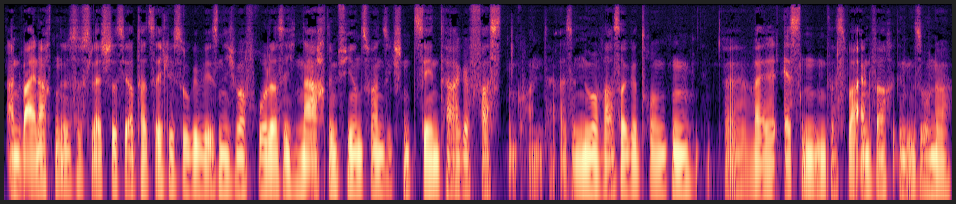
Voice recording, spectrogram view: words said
an Weihnachten ist es letztes Jahr tatsächlich so gewesen, ich war froh, dass ich nach dem 24. zehn Tage fasten konnte. Also nur Wasser getrunken, äh, weil Essen, das war einfach in so einer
